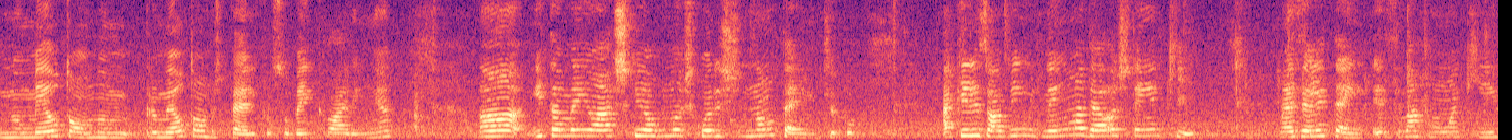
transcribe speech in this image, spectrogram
no meu tom, no, pro meu tom de pele, que eu sou bem clarinha. Uh, e também eu acho que algumas cores não tem, tipo, aqueles ovinhos, nenhuma delas tem aqui. Mas ele tem esse marrom aqui,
